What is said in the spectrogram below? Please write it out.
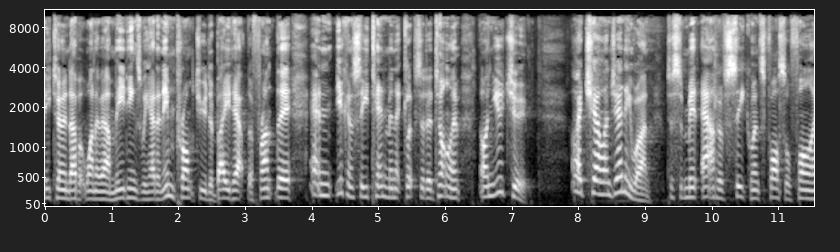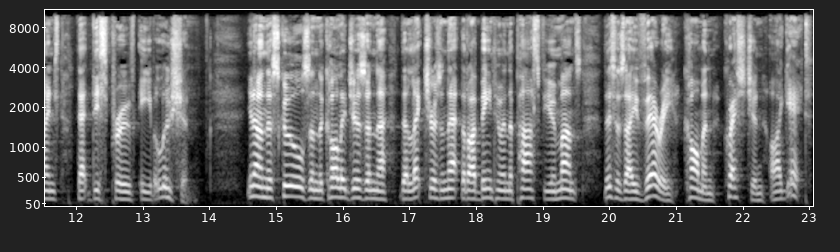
He turned up at one of our meetings. We had an impromptu debate out the front there, and you can see 10 minute clips at a time on YouTube. I challenge anyone to submit out of sequence fossil finds that disprove evolution. You know, in the schools and the colleges and the, the lectures and that that I've been to in the past few months, this is a very common question I get.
